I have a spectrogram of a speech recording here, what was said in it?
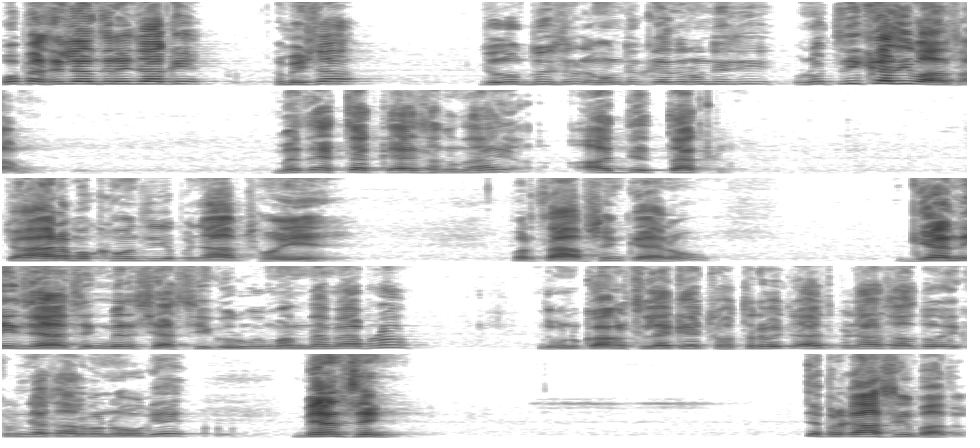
ਉਹ ਪੈਸੇ ਲੈਂਦੇ ਨੇ ਜਾ ਕੇ, ਹਮੇਸ਼ਾ। ਜਦੋਂ ਦੂਸਰੇ ਹੁੰਦੀ ਕੇਂਦਰ ਹੁੰਦੀ ਸੀ, ਉਹਨੂੰ ਤਰੀਕਾ ਸੀ ਬਾਦਲ ਸਾਹਿਬ ਮੈਂ ਤਾਂ ਇੱਥੇ ਕਹਿ ਸਕਦਾ ਅੱਜ ਤੱਕ ਚਾਰ ਮੁੱਖ ਮੰਤਰੀ ਜੋ ਪੰਜਾਬ 'ਚ ਹੋਏ ਹੈ ਪ੍ਰਤਾਪ ਸਿੰਘ ਕਹਿਰੋਂ ਗਿਆਨੀ ਜੈਲ ਸਿੰਘ, ਮੇਰੇ ਸਿਆਸੀ ਗੁਰੂ ਵੀ ਮੰਨਦਾ ਮੈਂ ਆਪਣਾ, ਜੋ ਕਾਂਗਰਸ ਲੈ ਕੇ ਆਇਆ 74 ਵਿੱਚ, ਅੱਜ 50 ਸਾਲ ਤੋਂ 51 ਸਾਲ ਮੈਨੂੰ ਹੋ ਗਏ, ਬਿਆਨ ਸਿੰਘ ਤੇ ਪ੍ਰਕਾਸ਼ ਸਿੰਘ ਬਾਦਲ।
